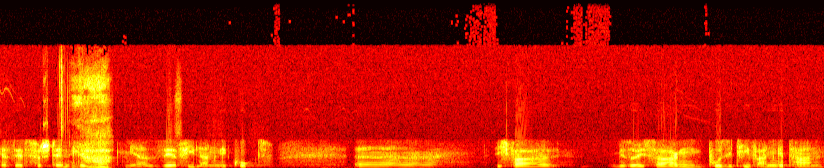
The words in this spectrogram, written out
Ja, selbstverständlich. Ja. Ich habe mir sehr viel angeguckt. Äh, ich war wie soll ich sagen, positiv angetan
